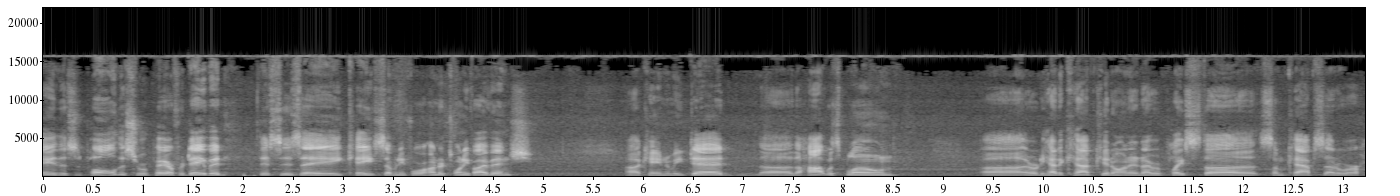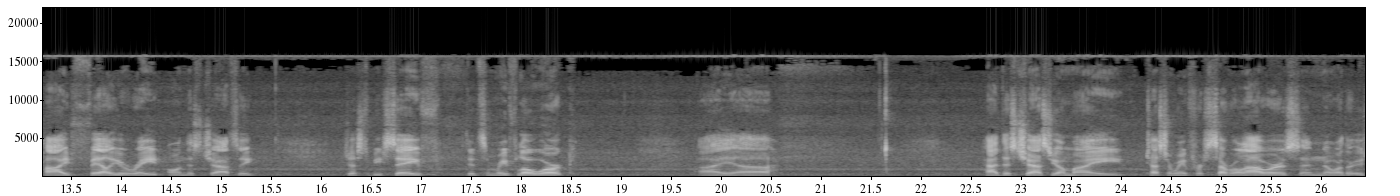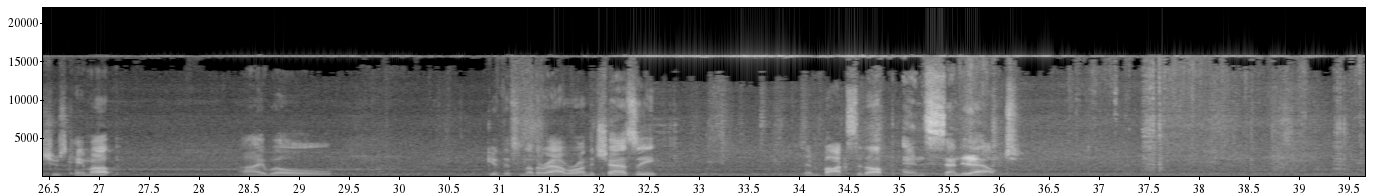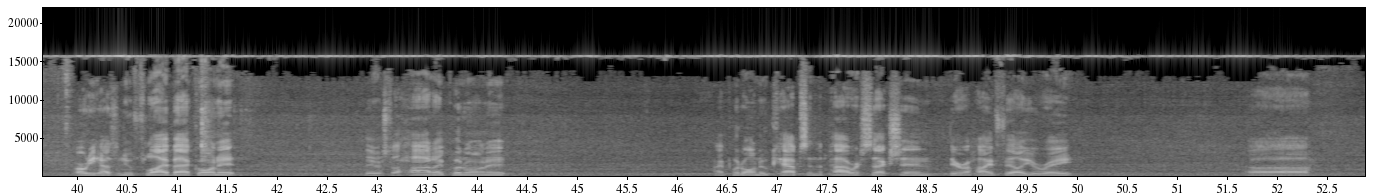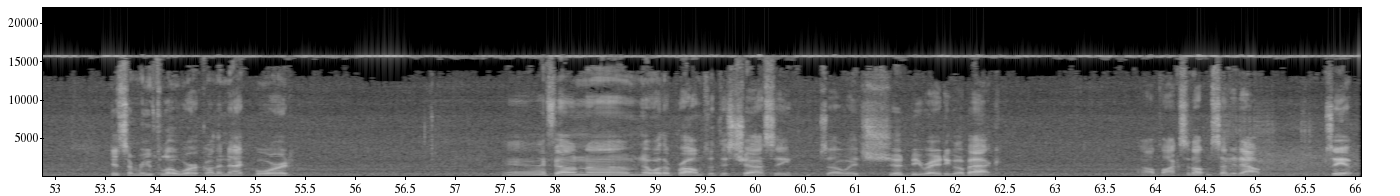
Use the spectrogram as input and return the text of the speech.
Hey, this is Paul. This is a Repair for David. This is a K7400 25 inch. Uh, came to me dead. Uh, the hot was blown. Uh, I already had a cap kit on it. I replaced uh, some caps that were high failure rate on this chassis just to be safe. Did some reflow work. I uh, had this chassis on my testing rig for several hours and no other issues came up. I will give this another hour on the chassis, then box it up and send it out. Already has a new flyback on it. There's the hot I put on it. I put all new caps in the power section. They're a high failure rate. Uh, did some reflow work on the neck board. And I found um, no other problems with this chassis, so it should be ready to go back. I'll box it up and send it out. See ya.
